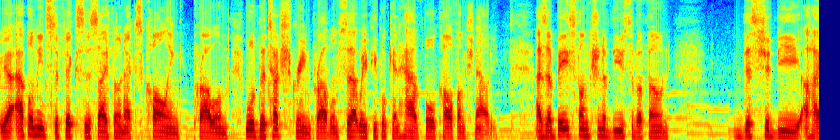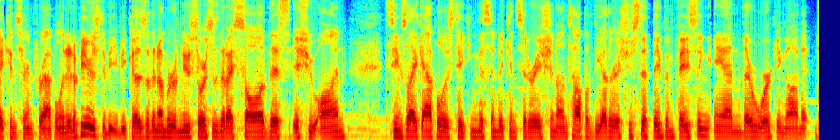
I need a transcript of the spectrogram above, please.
yeah, Apple needs to fix this iPhone X calling problem, well, the touchscreen problem, so that way people can have full call functionality. As a base function of the use of a phone, this should be a high concern for Apple, and it appears to be because of the number of news sources that I saw this issue on. It seems like Apple is taking this into consideration on top of the other issues that they've been facing, and they're working on it.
